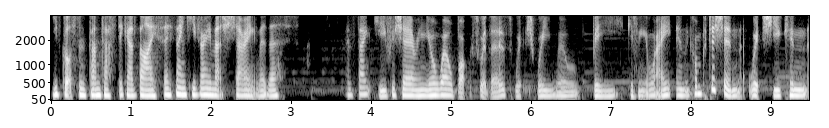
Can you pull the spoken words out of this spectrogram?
you've got some fantastic advice so thank you very much for sharing it with us And thank you for sharing your Wellbox with us, which we will be giving away in the competition, which you can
